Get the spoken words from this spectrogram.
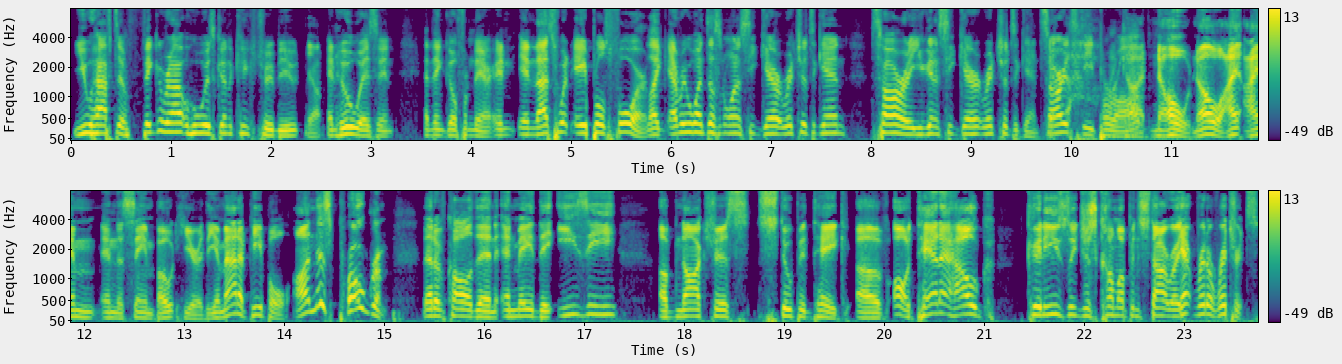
you have to figure out who is going to contribute Yeah. and who isn't, and then go from there. And and that's what April's for. Like everyone doesn't want to see Garrett Richards again. Sorry, you're going to see Garrett Richards again. Sorry, Steve Oh my God, no, no, I, I'm in the same boat here. The amount of people on this program that have called in and made the easy, obnoxious, stupid take of, oh, Tanner Houck could easily just come up and start right, get rid of Richards.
